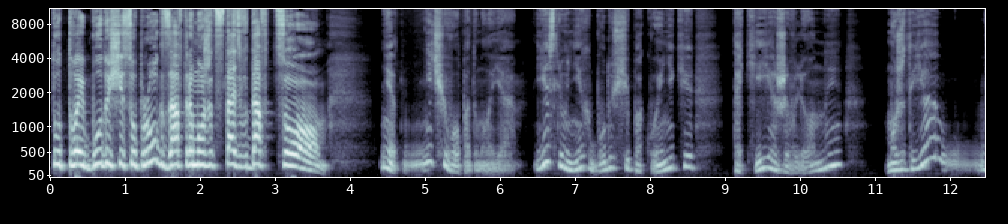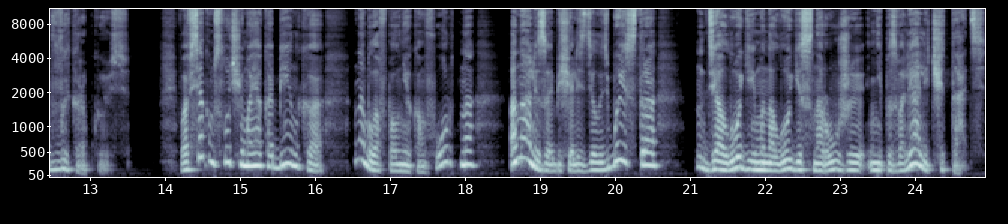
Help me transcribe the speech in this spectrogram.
Тут твой будущий супруг завтра может стать вдовцом». «Нет, ничего», — подумала я. «Если у них будущие покойники такие оживленные, может, и я выкарабкаюсь». Во всяком случае, моя кабинка, она была вполне комфортна, анализы обещали сделать быстро — Диалоги и монологи снаружи не позволяли читать,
